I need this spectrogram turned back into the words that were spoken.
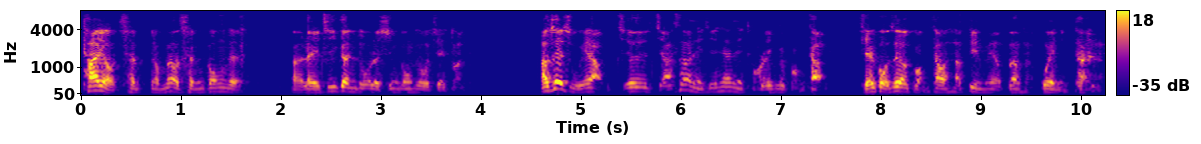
它有成有没有成功的呃累积更多的新工作阶段，而最主要就是假设你今天你投了一个广告。结果这个广告它并没有办法为你带来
